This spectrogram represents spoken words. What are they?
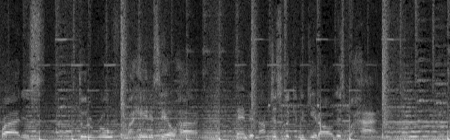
pride is through the roof, my head is held high, and then I'm just looking to get all this behind me.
